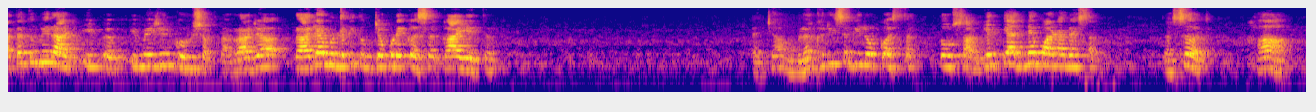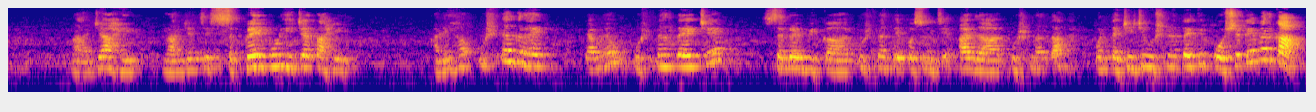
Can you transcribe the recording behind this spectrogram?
आता तुम्ही राज इमॅजिन करू शकता. राजा राजा म्हटलं की तुमच्यापुढे कसं काय येतं? त्याच्या अंगलाखाली सगळी लोक असतात. तो सांगेल ते आज्ञा पाळणारे असतात. तसंच हा राजा आहे. राजाचे सगळे गुण ह्याच्यात आहेत. आणि हा उष्णग्रह आहे. त्यामुळे उष्णतेचे सगळे विकार उष्णतेपासूनचे आजार उष्णता पण त्याची जी उष्णता आहे ती पोषक आहे बरं का?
